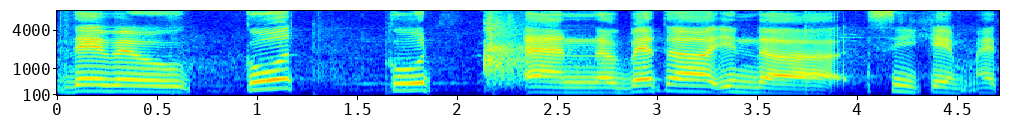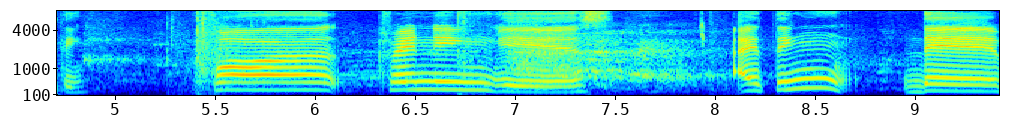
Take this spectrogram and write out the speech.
they will good, good and better in the SEA game. I think. For training is, I think they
